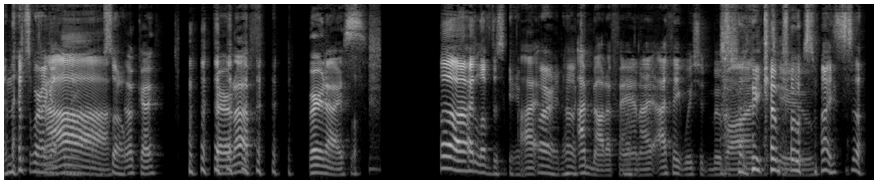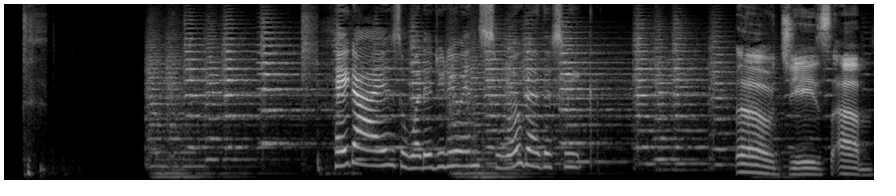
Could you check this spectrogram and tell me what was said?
And that's where I got ah, the name from. okay. Fair enough. Very nice. Oh, I love this game. I- All right. Okay. I'm not a fan. I, I think we should move on. Let me to- compose myself. Hey guys, what did you do in SWGoH this week? Oh, jeez. Um.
